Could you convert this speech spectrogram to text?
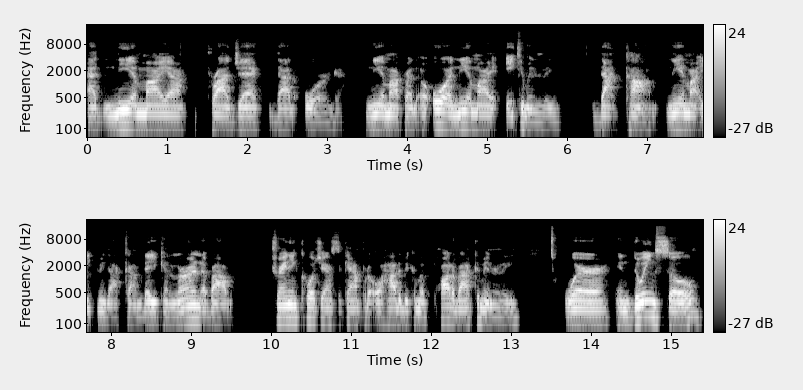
at nehemiahproject.org, Nehemiah or Nehemiah eCommunity.com, NehemiahEcommunity.com. There you can learn about training, coaching, to capital, or how to become a part of our community, where in doing so,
